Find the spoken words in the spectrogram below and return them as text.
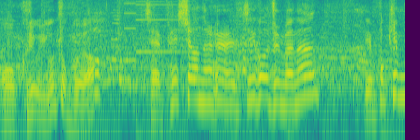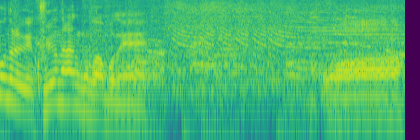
어 그리고 이건 또 뭐야? 제 패션을 찍어주면은 포켓몬으로 구현을 하는 건가 보네. 와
